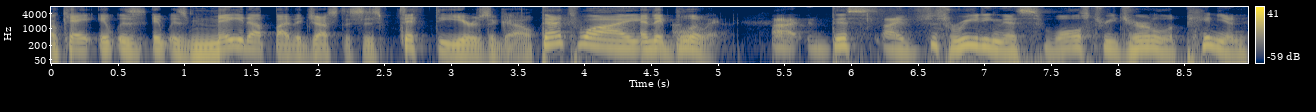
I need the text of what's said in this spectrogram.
Okay, it was it was made up by the justices 50 years ago, That's why and they blew it. uh, this I was just reading this Wall Street Journal opinion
